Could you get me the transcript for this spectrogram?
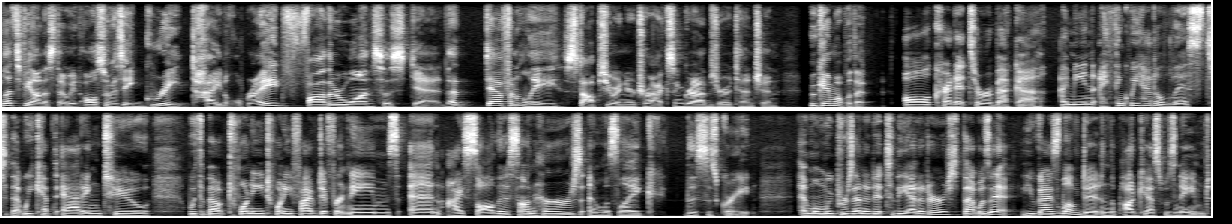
Let's be honest, though, it also has a great title, right? Father Wants Us Dead. That definitely stops you in your tracks and grabs your attention. Who came up with it? All credit to Rebecca. I mean, I think we had a list that we kept adding to with about 20, 25 different names. And I saw this on hers and was like, this is great. And when we presented it to the editors, that was it. You guys loved it, and the podcast was named.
